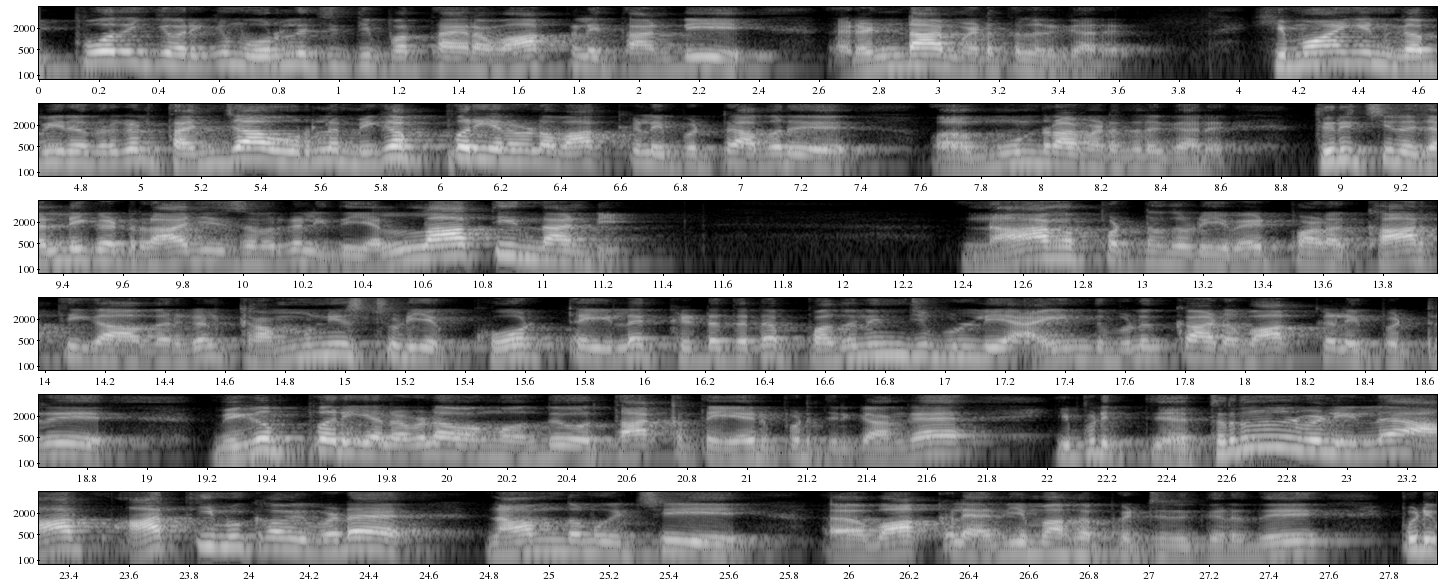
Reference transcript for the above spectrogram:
இப்போதைக்கு வரைக்கும் ஒரு லட்சத்தி பத்தாயிரம் வாக்குகளை தாண்டி ரெண்டாம் இடத்துல இருக்காரு. ஹிமாயின் கபீர் அவர்கள் தஞ்சாவூரில் மிகப்பெரிய அளவில் வாக்குகளை பெற்று அவர் மூன்றாம் இடத்துல இருக்காரு. திருச்சியில் ஜல்லிக்கட்டு ராஜேஷ் அவர்கள் இது எல்லாத்தையும் தாண்டி நாகப்பட்டினத்துடைய வேட்பாளர் கார்த்திகா அவர்கள் கம்யூனிஸ்டுடைய கோட்டையில் கிட்டத்தட்ட பதினஞ்சு புள்ளி ஐந்து விழுக்காடு வாக்களை பெற்று மிகப்பெரிய அளவில் அவங்க வந்து ஒரு தாக்கத்தை ஏற்படுத்தியிருக்காங்க. இப்படி தி- அ- அதிமுகவை விட நாம் தமிழ்ச்சி வாக்களை அதிகமாக பெற்றிருக்கிறது. இப்படி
